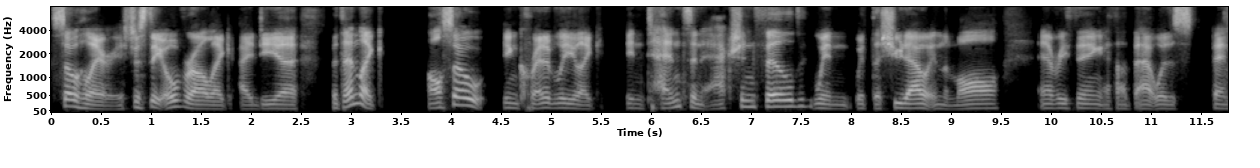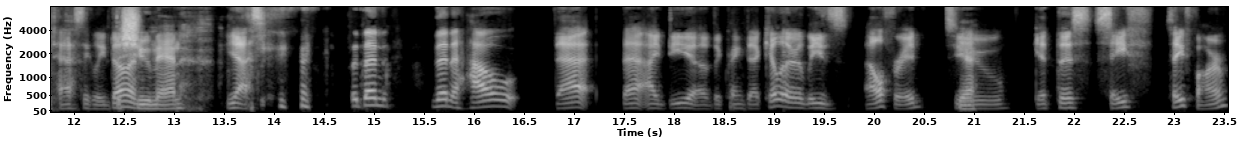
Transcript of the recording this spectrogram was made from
So hilarious. Just the overall like idea but then like also incredibly like intense and action filled when with the shootout in the mall and everything. I thought that was fantastically the done. shoe man. Yes. but then then how that that idea of the crank that killer leads Alfred to Yeah. get this safe safe farm.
